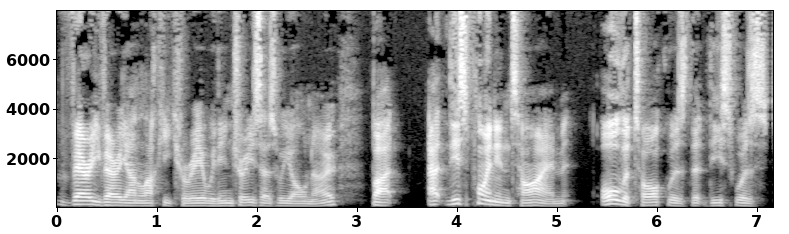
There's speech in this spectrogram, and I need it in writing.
very, very unlucky career with injuries, as we all know. But at this point in time, all the talk was that this was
